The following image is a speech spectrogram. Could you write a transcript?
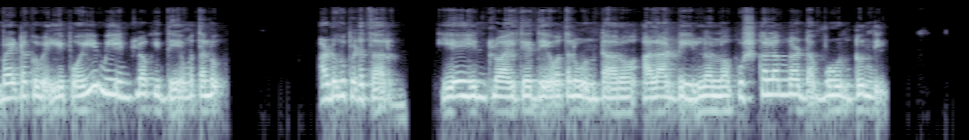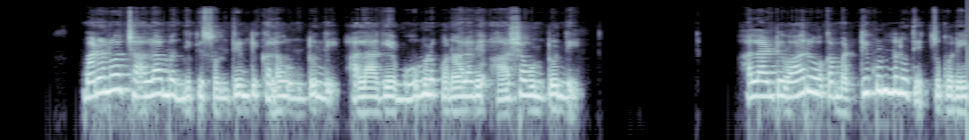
బయటకు వెళ్ళిపోయి మీ ఇంట్లోకి దేవతలు అడుగు పెడతారు. ఏ ఇంట్లో అయితే దేవతలు ఉంటారో అలాంటి ఇళ్ళలో పుష్కలంగా డబ్బు ఉంటుంది. మనలో చాలా మందికి సొంతింటి కల ఉంటుంది. అలాగే భూములు కొనాలనే ఆశ ఉంటుంది. అలాంటి వారు ఒక మట్టి కుండను తెచ్చుకొని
